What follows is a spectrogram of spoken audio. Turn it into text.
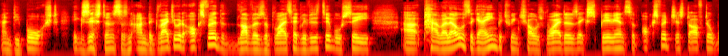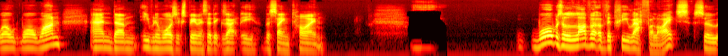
and debauched existence as an undergraduate at Oxford. The lovers of Brideshead Revisited will see uh, parallels again between Charles Ryder's experience at Oxford just after World War One and um, Evelyn Waugh's experience at exactly the same time. Waugh was a lover of the pre-Raphaelites. So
